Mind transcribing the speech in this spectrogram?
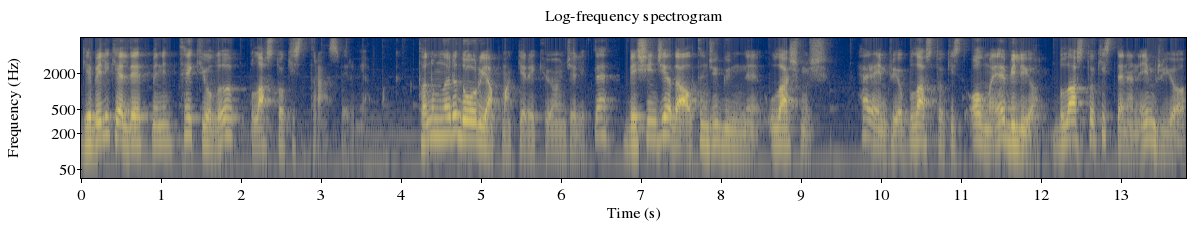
gebelik elde etmenin tek yolu blastokist transferimi yapmak. Tanımları doğru yapmak gerekiyor öncelikle. 5. ya da 6. gününe ulaşmış her embriyo blastokist olmayabiliyor. Blastokist denen embriyo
